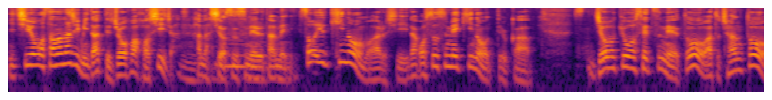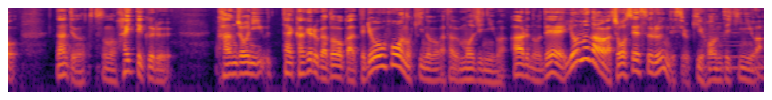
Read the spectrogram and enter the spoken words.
一応幼馴染だって情報は欲しいじゃん、話を進めるために、そういう機能もあるしだからおすすめ機能っていうか状況説明とあとちゃんとなんていうのその入ってくる感情に訴えかけるかどうかって両方の機能が多分文字にはあるので読む側が調整するんですよ基本的には。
